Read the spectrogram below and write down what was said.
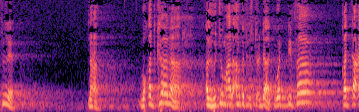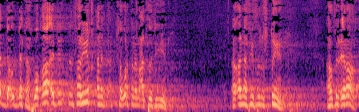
في الليل نعم. وقد كان الهجوم على أهبة الاستعداد والدفاع قد أعد عدته. وقائد الفريق أنا تصورت أنا مع الحوثيين أو أنا في فلسطين أو في العراق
